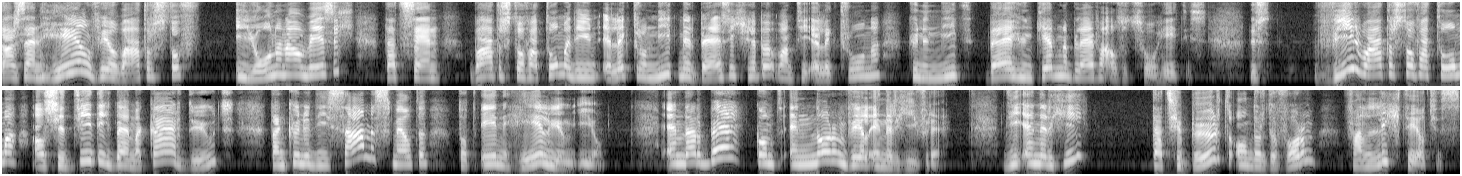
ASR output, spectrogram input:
daar zijn heel veel waterstofionen aanwezig. Dat zijn waterstofatomen die hun elektron niet meer bij zich hebben, want die elektronen kunnen niet bij hun kernen blijven als het zo heet is. Dus vier waterstofatomen, als je die dicht bij elkaar duwt, dan kunnen die samensmelten tot één heliumion. En daarbij komt enorm veel energie vrij. Die energie dat gebeurt onder de vorm van lichtdeeltjes.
